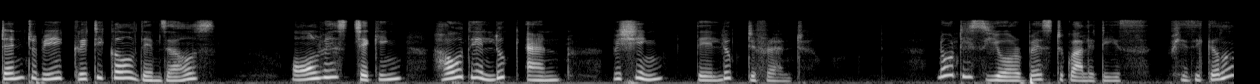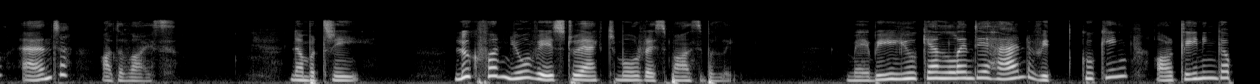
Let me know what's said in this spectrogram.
tend to be critical themselves, always checking how they look and wishing they look different. Notice your best qualities, physical and otherwise. Number 3. Look for new ways to act more responsibly. Maybe you can lend a hand with cooking or cleaning up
